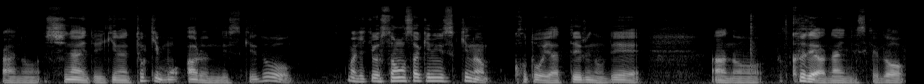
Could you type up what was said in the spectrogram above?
あのしないといけない時もあるんですけど、まあ、結局その先に好きなことをやっているのであの苦ではないんですけど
